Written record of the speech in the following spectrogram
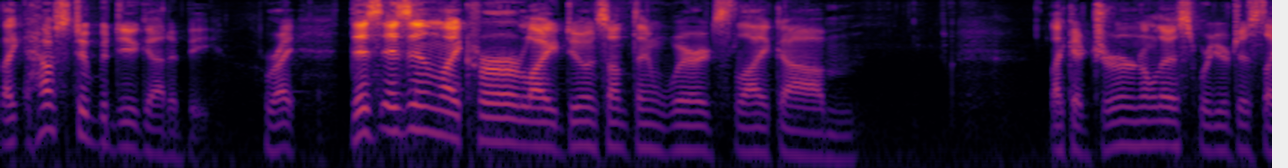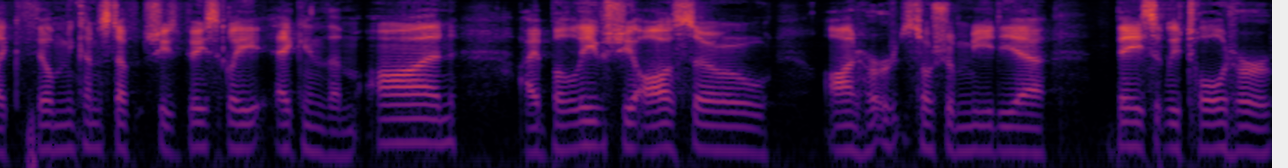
like how stupid do you got to be, right? This isn't like her like doing something where it's like um like a journalist where you're just like filming kind of stuff. She's basically egging them on. I believe she also on her social media basically told her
